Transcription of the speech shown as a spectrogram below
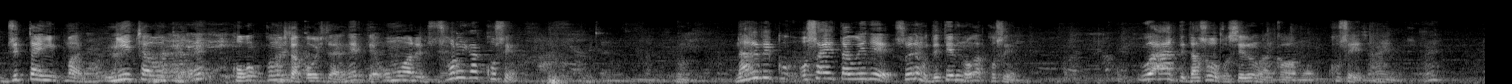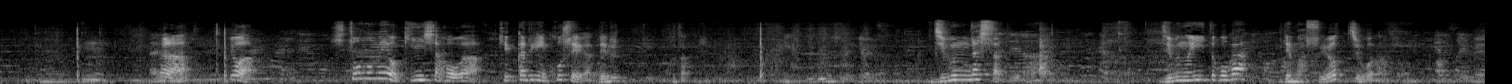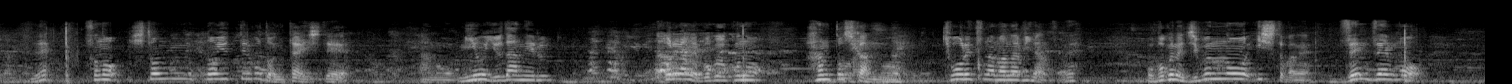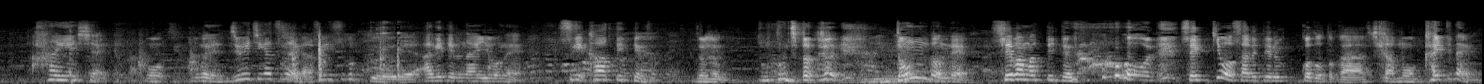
うん、絶対に、まあ、見えちゃうわけよね。こここの人はこういう人だよねって思われる。それが個性。なんですなるべく抑えた上でそれでも出てるのが個性。うわーって出そうとしてるのなんかはもう個性じゃないんですよね、うん、だから要は人の目を気にした方が結果的に個性が出るっていうことなんです自分らしさというかな。自分のいいとこが出ますよっていうことなんですよ。でねその人の言ってることに対してあの身を委ねる。これがね僕この半年間の強烈な学びなんですよね。もう僕ね自分の意思とかね全然もう反映しない。もう僕ね11月ぐらいからフェイスブックで上げてる内容ねすげえ変わっていってるんですよ。徐々に。も う徐々に。どんどんね狭まっていってる 説教されてることとかしかもう書いてないの。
